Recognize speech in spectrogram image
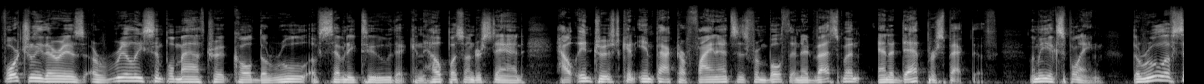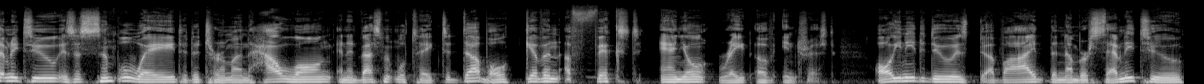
Fortunately, there is a really simple math trick called the Rule of 72 that can help us understand how interest can impact our finances from both an investment and a debt perspective. Let me explain. The Rule of 72 is a simple way to determine how long an investment will take to double given a fixed annual rate of interest. All you need to do is divide the number 72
